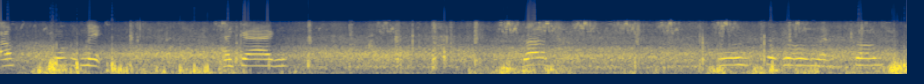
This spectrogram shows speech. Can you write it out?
I've put it again. Dad, the next one?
